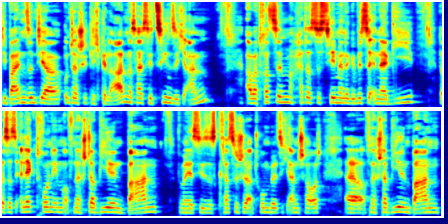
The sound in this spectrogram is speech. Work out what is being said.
Die beiden sind ja unterschiedlich geladen, das heißt, sie ziehen sich an, aber trotzdem hat das System ja eine gewisse Energie, dass das Elektron eben auf einer stabilen Bahn, wenn man jetzt dieses klassische Atombild sich anschaut, äh, auf einer stabilen Bahn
